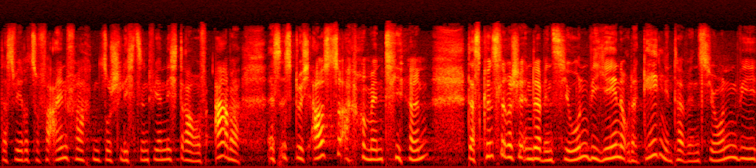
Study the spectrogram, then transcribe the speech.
Das wäre zu vereinfachen, so schlicht sind wir nicht drauf. Aber es ist durchaus zu argumentieren, dass künstlerische Interventionen wie jene oder Gegeninterventionen wie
